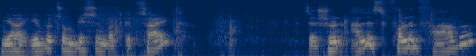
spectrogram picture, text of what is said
Ja, hier wird so ein bisschen was gezeigt. Sehr schön, alles voll in Farbe.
